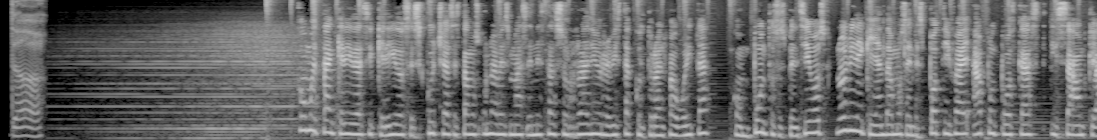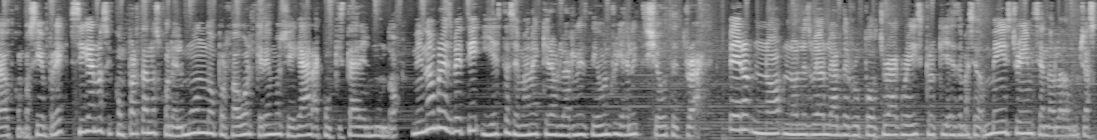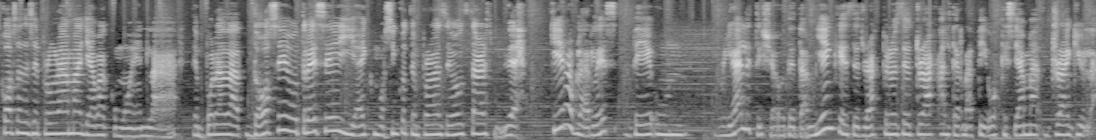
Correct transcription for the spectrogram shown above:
¿Cómo están queridas y queridos escuchas? Estamos una vez más en esta su radio revista cultural favorita con puntos suspensivos. No olviden que ya andamos en Spotify, Apple Podcast y SoundCloud como siempre. Síganos y compártanos con el mundo, por favor, queremos llegar a conquistar el mundo. Mi nombre es Betty y esta semana quiero hablarles de un reality show de drag. Pero no, no les voy a hablar de RuPaul's Drag Race, creo que ya es demasiado mainstream, se han hablado muchas cosas de ese programa, ya va como en la temporada 12 o 13 y hay como 5 temporadas de All Stars. Quiero hablarles de un reality show de también que es de drag, pero es de drag alternativo que se llama Dragula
